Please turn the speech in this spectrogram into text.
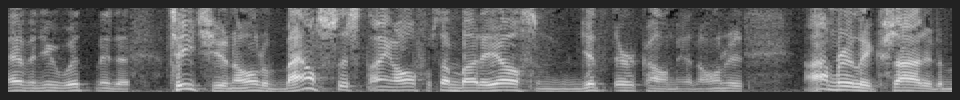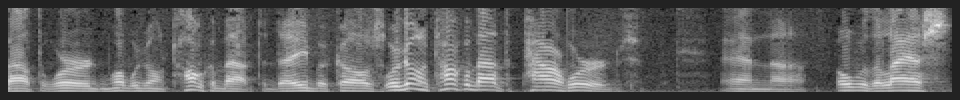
having you with me to teach, you know, to bounce this thing off of somebody else and get their comment on it. I'm really excited about the Word and what we're going to talk about today because we're going to talk about the power of words. And uh, over the last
